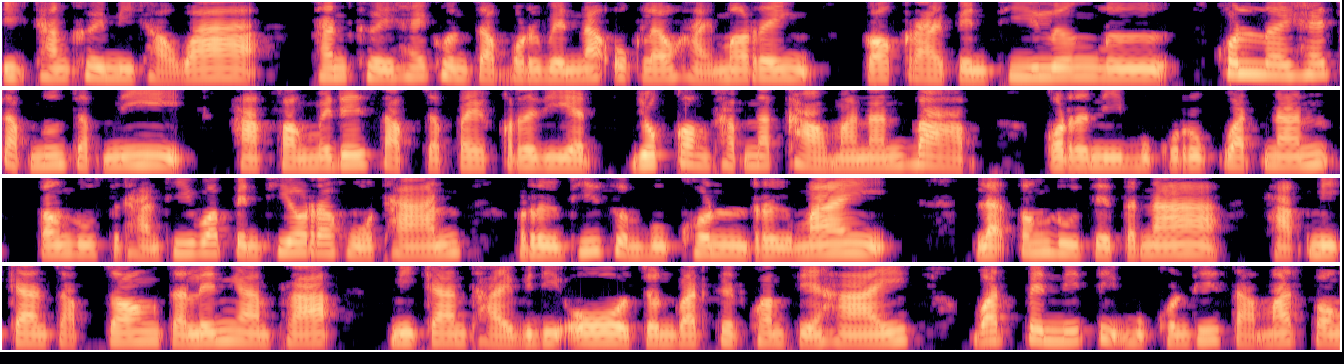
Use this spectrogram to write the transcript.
อีกทั้งเคยมีข่าวว่า ท่านเคยให้คนจับบริเวณหน้าอกแล้วหายมะเร็ง ก็กลายเป็นที่เรื่องลือ คนเลยให้จับนู่นจับนี่ หากฟังไม่ได้สับจะไปกระเดียด ยกกองทัพนักข่าวมานั้นบาป กรณีบุกรุกวัดนั้น ต้องดูสถานที่ว่าเป็นที่ระโหฐาน หรือที่ส่วนบุคคลหรือไม่ และต้องดูเจตนา หากมีการจับจ้องจะเล่นงานพระ มีการถ่ายวิดีโอจนวัดเกิดความเสียหาย วัดเป็นนิติบุคคลที่สามารถฟ้อง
